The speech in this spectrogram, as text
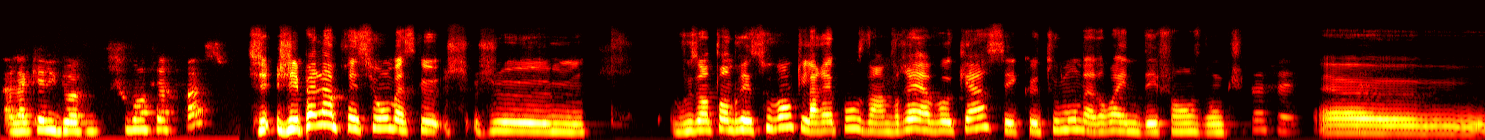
à laquelle ils doivent souvent faire face? J'ai pas l'impression parce que je, vous entendrez souvent que la réponse d'un vrai avocat, c'est que tout le monde a droit à une défense. Donc, euh,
